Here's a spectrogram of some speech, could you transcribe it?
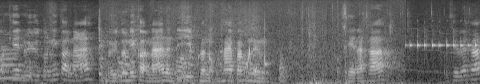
โอเคหนูอยู่ตรงนี้ก่อนนะหนูอยู่ตรงนี้ก่อนนะเดี๋ยวจะหยิบขนมให้แป๊บหนึ่งโอเคนะคะ โอเคไหมคะ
